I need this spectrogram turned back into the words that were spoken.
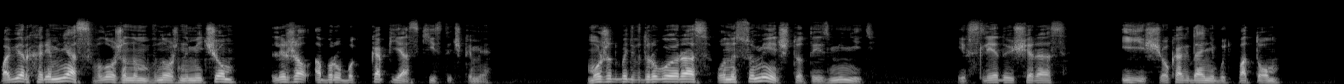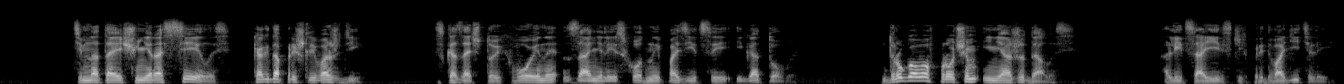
поверх ремня с вложенным в ножны мечом, лежал обрубок копья с кисточками. Может быть, в другой раз он и сумеет что-то изменить. И в следующий раз, и еще когда-нибудь потом. Темнота еще не рассеялась, когда пришли вожди. Сказать, что их воины заняли исходные позиции и готовы. Другого, впрочем, и не ожидалось. Лица аильских предводителей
